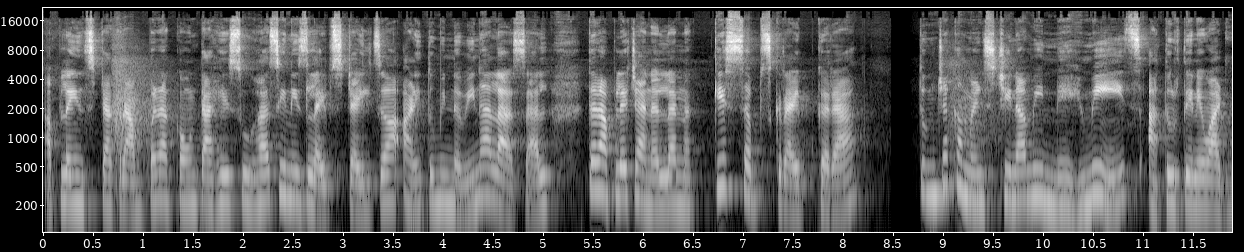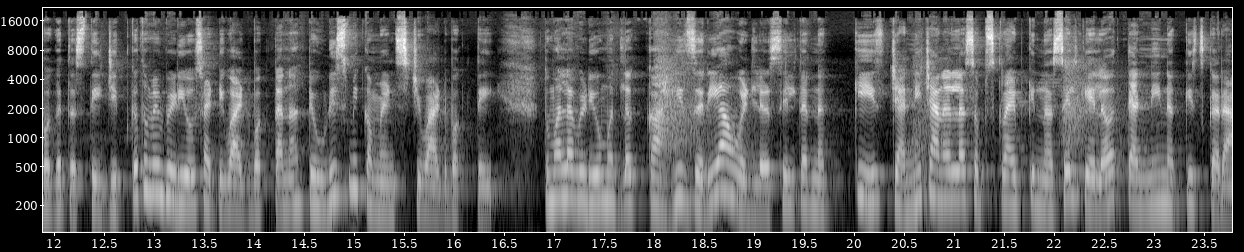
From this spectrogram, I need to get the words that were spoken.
आपलं इंस्टाग्राम पण अकाउंट आहे सुहासिनीज लाईफस्टाईलचं आणि तुम्ही नवीन आला असाल तर आपल्या चॅनलला नक्कीच सबस्क्राईब करा. तुमच्या कमेंट्सची ना मी नेहमीच आतुरतेने वाट बघत असते. जितकं तुम्ही व्हिडिओसाठी वाट बघता ना तेवढीच मी कमेंट्सची वाट बघते. तुम्हाला व्हिडिओमधलं काही जरी आवडलं असेल तर नक्कीच ज्यांनी चॅनलला सबस्क्राईब की नसेल केलं त्यांनी नक्कीच करा.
